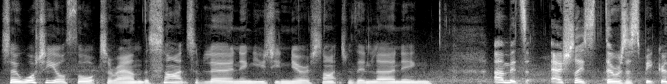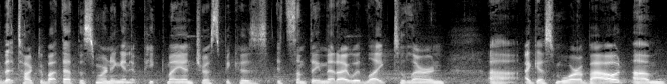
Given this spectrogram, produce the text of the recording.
So, what are your thoughts around the science of learning, using neuroscience within learning? Um, it's actually there was a speaker that talked about that this morning, and it piqued my interest because it's something that I would like to learn, uh, I guess, more about. Um,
